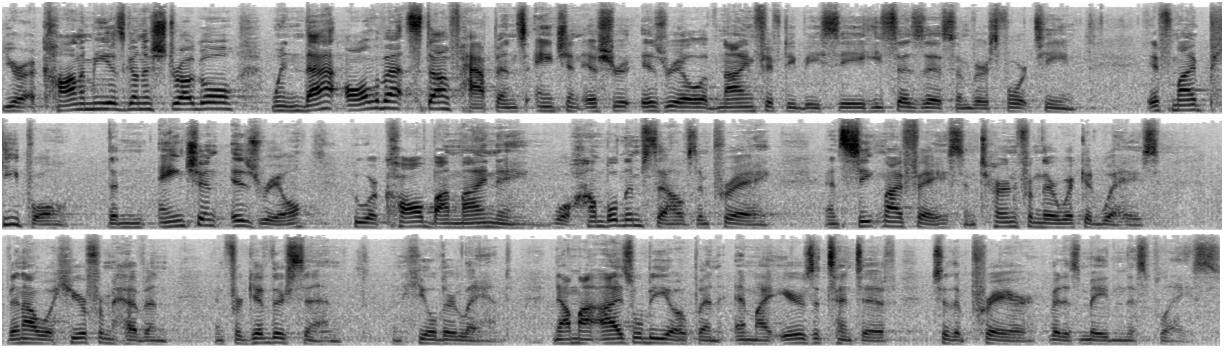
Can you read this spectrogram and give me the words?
your economy is going to struggle. When that all of that stuff happens, ancient Israel of 950 BC, he says this in verse 14. If my people, the ancient Israel, who are called by my name, will humble themselves and pray and seek my face and turn from their wicked ways, then I will hear from heaven and forgive their sin and heal their land. Now my eyes will be open and my ears attentive to the prayer that is made in this place.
